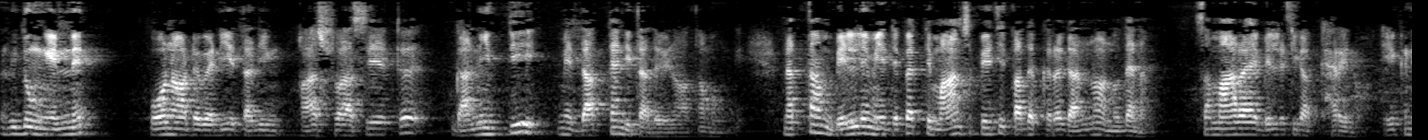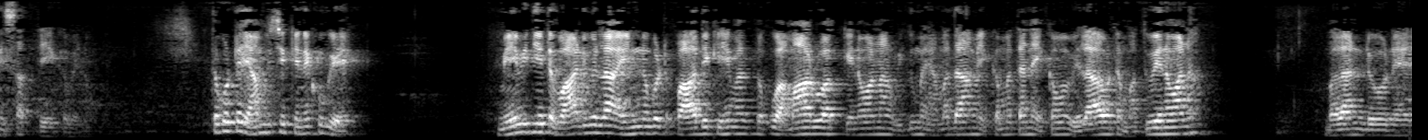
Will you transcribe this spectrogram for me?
රිදුම් එන්නේ ඕනාට වැඩිය තදින් ආශ්වාසයට ගනිද්දී මේ දත් ඇඳි තද වෙනවා තමන්ගේ. නැත්තම් බෙල්ලේ මේ දෙපැත්තේ මාංශ පේශි තද කර ගන්නව නොදැන. සමහර අය බෙල්ල ටිකක් හැරෙනවා. ඒක නිසාත් ඒක වෙනවා. එතකොට යම්කිසි කෙනෙකුගේ මේ විදිහට වාඩි වෙලා ඉන්නකොට පාදක එහෙම ලොකු අමාරුවක් එනවනම් විදුම හැමදාම එකම තැන එකම වෙලාවට මතුවෙනවනම් බලන්න ඕනේ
